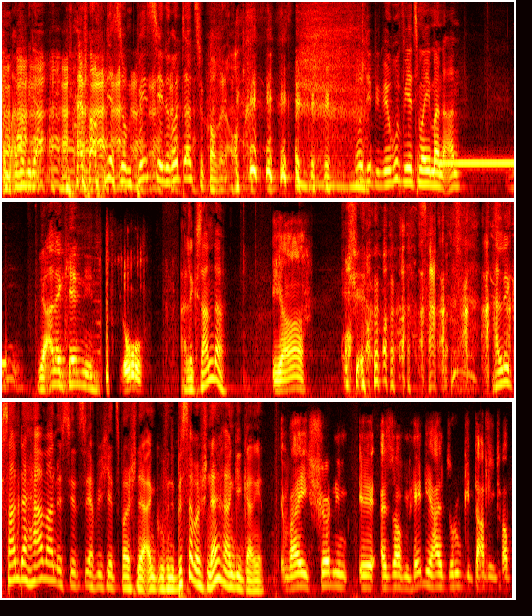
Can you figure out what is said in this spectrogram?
Um einfach wieder, einfach wieder so ein bisschen runterzukommen auch. So, Dippi, wir rufen jetzt mal jemanden an. Wir alle kennen ihn. So, Alexander. ja, Ich, Alexander Hermann ist jetzt, habe ich jetzt mal schnell angerufen. Du bist aber schnell rangegangen. weil ich schon im, äh, also auf dem Handy halt rumgedattelt habe.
